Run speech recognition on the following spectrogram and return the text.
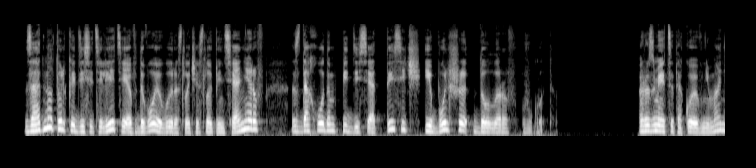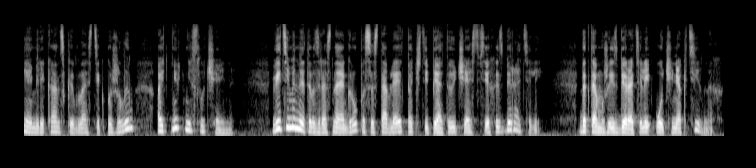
За одно только десятилетие вдвое выросло число пенсионеров с доходом 50 тысяч и больше долларов в год. Разумеется, такое внимание американской власти к пожилым отнюдь не случайно – ведь именно эта возрастная группа составляет почти пятую часть всех избирателей. Да к тому же избирателей очень активных.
